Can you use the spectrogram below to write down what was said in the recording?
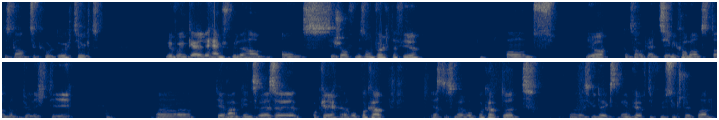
das Ganze cool durchzieht. Wir wollen geile Heimspiele haben und sie schaffen das Umfeld dafür. Und ja, dann sind wir gleich in 10 gekommen und dann war natürlich die, äh, die Herangehensweise, okay, Europacup, erstes Mal Europacup dort, äh, ist wieder extrem viel auf die Füße gestellt worden.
